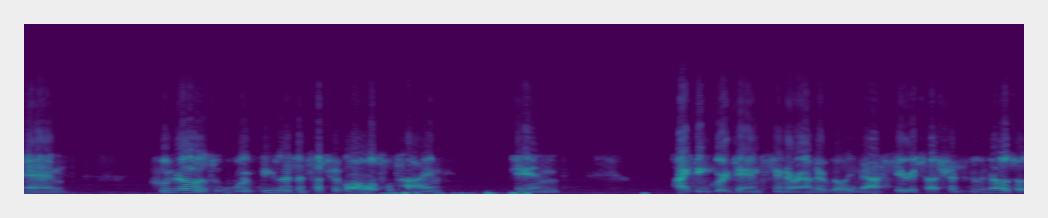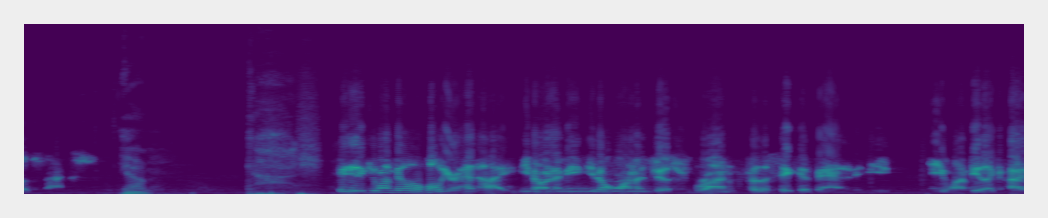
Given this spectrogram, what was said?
and who knows? We live in such a volatile time, and I think we're dancing around a really nasty recession. Who knows what's next? Yeah. Gosh. You, you want to be able to hold your head high. You know what I mean? You don't want to just run for the sake of vanity. You, you want to be like, I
